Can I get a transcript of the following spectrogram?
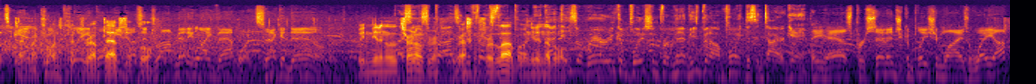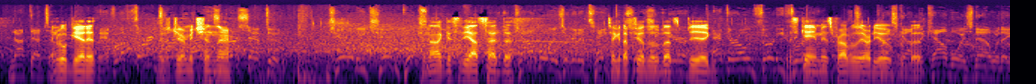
It's Darren McLaurin's gonna drop that football. drop many like that one. Second down. We need another turnover. We're asking for a lot, but we need another one. a rare incompletion from him. He's been on point this entire game. He has percentage completion wise way up. Not that time. And we'll get it. And for a third There's Jeremy Chinn there. intercepted. Jeremy Cannot get to the outside to The Cowboys are gonna take take it upfield, though. possession That's big. at their own This game is probably already over, but the Cowboys now with a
